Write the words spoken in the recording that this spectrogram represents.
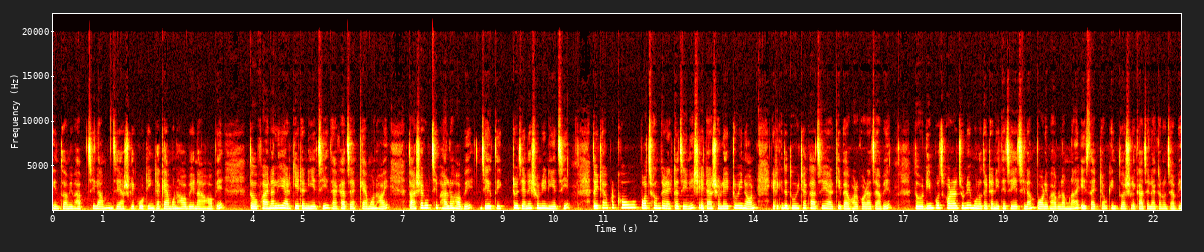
কিন্তু আমি ভাবছিলাম যে আসলে কোটিংটা কেমন হবে, না হবে। তো ফাইনালি আর কি এটা নিয়েছি, দেখা যাক কেমন হয়। তো আশা করছি ভালো হবে, যেহেতু একটু জেনে শুনে নিয়েছি। তো এটা আমার খুব পছন্দের একটা জিনিস, এটা আসলে টুইন অন এটা কিন্তু দুইটা কাজে আর কি ব্যবহার করা যাবে। তো ডিম পোচ করার জন্যই মূলত এটা নিতে চেয়েছিলাম, পরে ভাবলাম না, এই সাইডটাও কিন্তু আসলে কাজে লাগানো যাবে।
